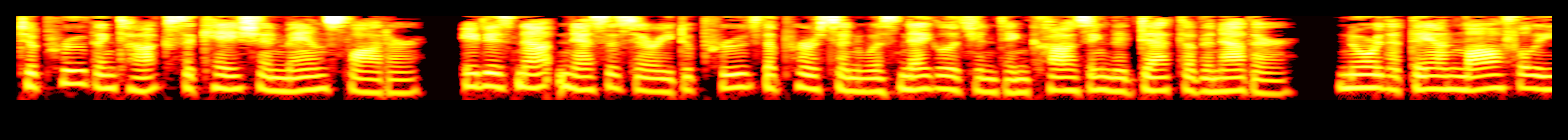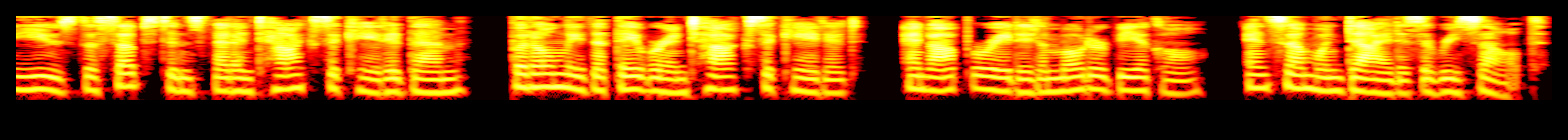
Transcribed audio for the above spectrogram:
to prove intoxication manslaughter, it is not necessary to prove the person was negligent in causing the death of another, nor that they unlawfully used the substance that intoxicated them, but only that they were intoxicated, and operated a motor vehicle, and someone died as a result.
